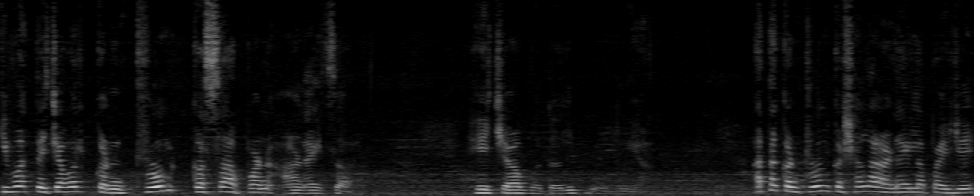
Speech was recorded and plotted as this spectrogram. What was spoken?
किंवा त्याच्यावर कंट्रोल कसा आपण आणायचा? ह्याच्याबद्दल बोलूया. आता कंट्रोल कशाला आणायला पाहिजे?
